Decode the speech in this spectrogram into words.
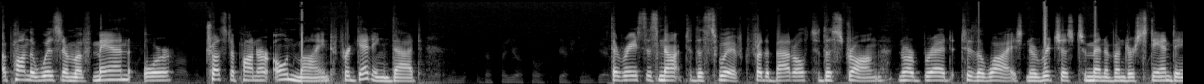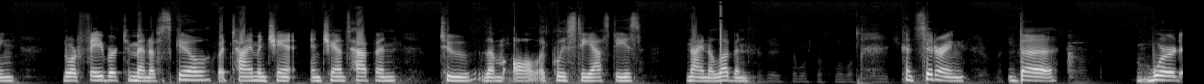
upon the wisdom of man or trust upon our own mind, forgetting that the race is not to the swift, for the battle to the strong, nor bread to the wise, nor riches to men of understanding, nor favor to men of skill, but time and, chan- and chance happen to them all. Ecclesiastes 9:11 considering the word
